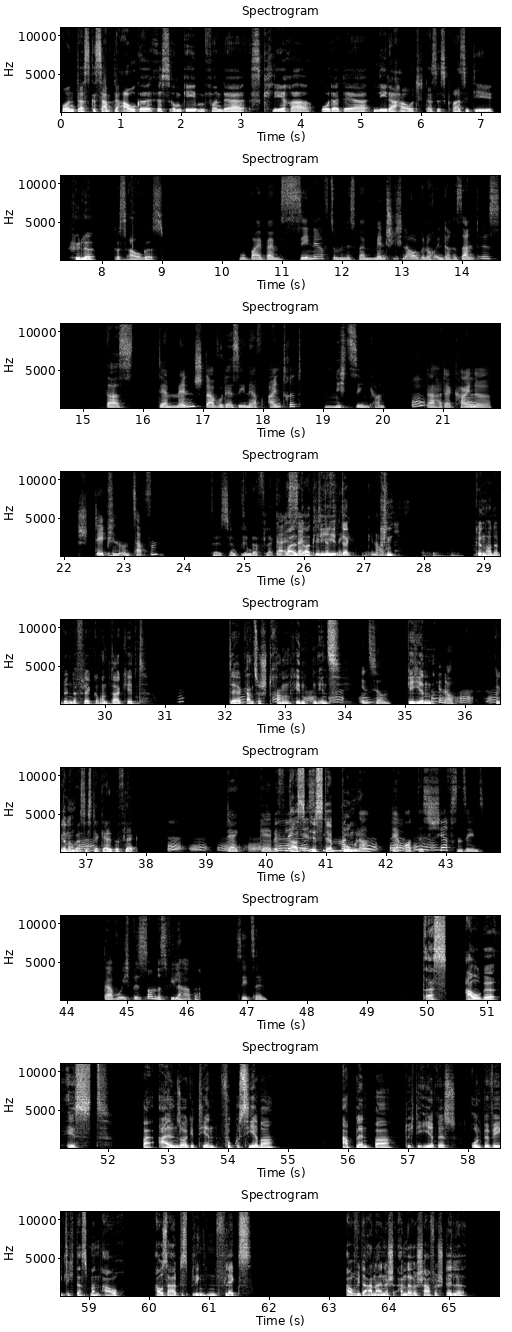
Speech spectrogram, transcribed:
Und das gesamte Auge ist umgeben von der Sklera oder der Lederhaut. Das ist quasi die Hülle des Auges. Wobei beim Sehnerv, zumindest beim menschlichen Auge, noch interessant ist, dass der Mensch, da wo der Sehnerv eintritt, nichts sehen kann. Da hat er keine Stäbchen und Zapfen. Da ist ein blinder Fleck. Da ist Weil sein da blinder die- Fleck. genau. Kn genau, der blinde Fleck und da geht der ganze Strang hinten ins Ins Hirn. Gehirn. Genau. Und Genau. was ist der gelbe Fleck? Der gelbe Fleck Das ist, ist der Punkt. Makula, der Ort des schärfsten Sehens. Da, wo ich besonders viele habe. Sehzellen. Das Auge ist bei allen Säugetieren fokussierbar, abblendbar durch die Iris und beweglich, dass man auch außerhalb des blinkenden Flecks auch wieder an eine andere scharfe Stelle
